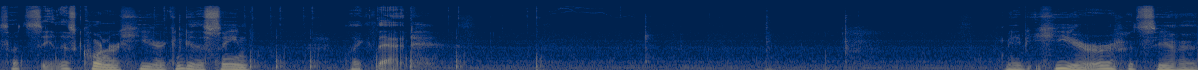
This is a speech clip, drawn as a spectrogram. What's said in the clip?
So let's see, this corner here, I can do the same like that. Maybe here, let's see if I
